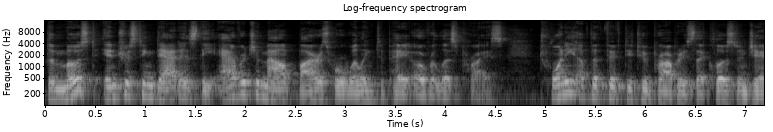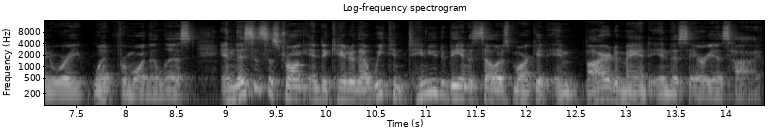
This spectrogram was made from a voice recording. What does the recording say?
The most interesting data is the average amount buyers were willing to pay over list price. 20 of the 52 properties that closed in January went for more than list, and this is a strong indicator that we continue to be in a seller's market and buyer demand in this area is high.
